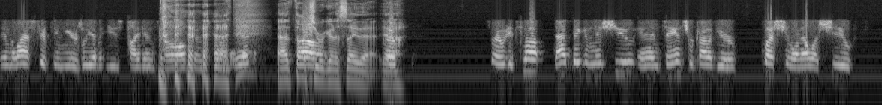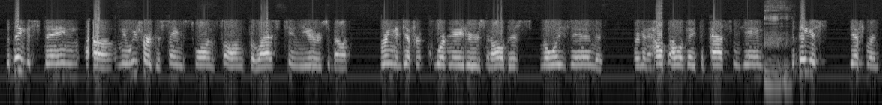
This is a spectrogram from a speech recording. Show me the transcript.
in the last 15 years, we haven't used tight ends in our offense. I thought you Uh, were going to say that. Yeah. So it's not that big of an issue. And to answer kind of your question on LSU, the biggest thing, uh, I mean, we've heard the same swan song for the last 10 years about bringing different coordinators and all this noise in that are going to help elevate the passing game. The biggest difference,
